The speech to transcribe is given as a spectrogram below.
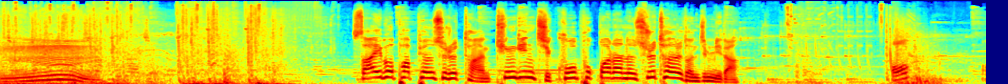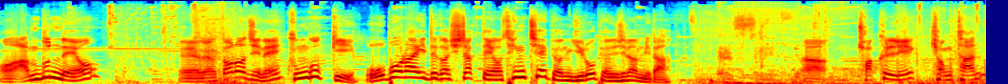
음 사이버 파편 수류탄 튕긴 직후 폭발하는 수류탄을 던집니다 어? 어, 안 붙네요? 예, 그냥 떨어지네. 궁극기, 오버라이드가 시작되어 생체 변기로 변신합니다. 아, 좌클릭, 경탄,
